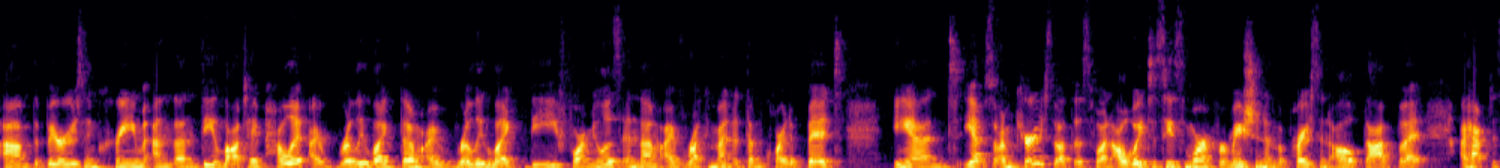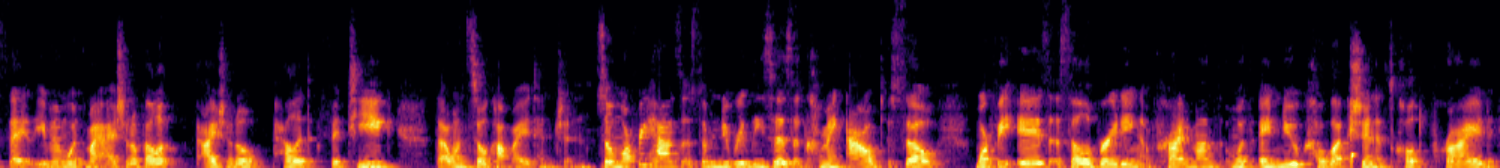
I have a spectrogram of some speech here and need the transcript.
um, the Berries and Cream and then the Latte palette. I really like them. I really like the formulas in them. I've recommended them quite a bit. And yeah, so I'm curious about this one. I'll wait to see some more information and the price and all of that. But I have to say, even with my eyeshadow palette, eyeshadow palette fatigue, that one still caught my attention. So Morphe has some new releases coming out. So Morphe is celebrating Pride Month with a new collection. It's called Pride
